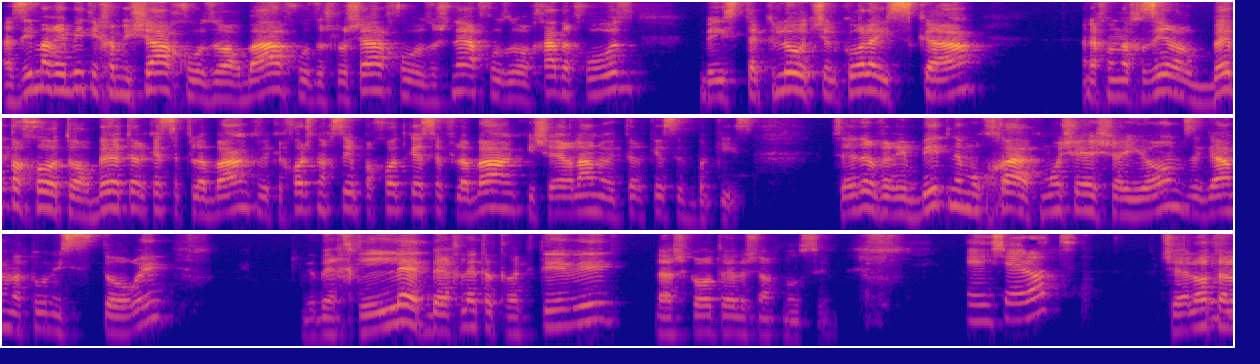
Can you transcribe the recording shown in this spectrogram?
אז אם הריבית היא חמישה אחוז, או ארבעה אחוז, או שלושה אחוז, או שני אחוז, או אחד אחוז, בהסתכלות של כל העסקה, אנחנו נחזיר הרבה פחות או הרבה יותר כסף לבנק, וככל שנחזיר פחות כסף לבנק, יישאר לנו יותר כסף בכיס. בסדר? וריבית נמוכה כמו שיש היום, זה גם נתון היסטורי, ובהחלט, בהחלט אטרקטיבי להשקעות האלה שאנחנו עושים. אה, שאלות? שאלות על,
